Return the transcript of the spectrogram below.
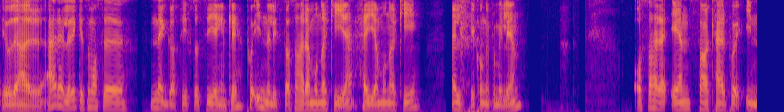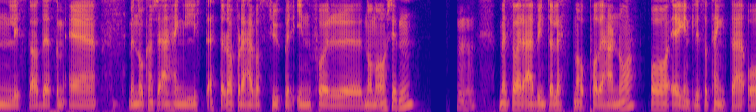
Jo, det her er heller ikke så masse negativt å si, egentlig. På innelista så har jeg monarkiet. Heia monarki. Elsker kongefamilien. Og så har jeg én sak her på innlista, det som er Men nå kanskje jeg henger litt etter, da, for det her var super in for eh, noen år siden. Men så har jeg begynt å leste meg opp på det her nå, og egentlig så tenkte jeg å,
